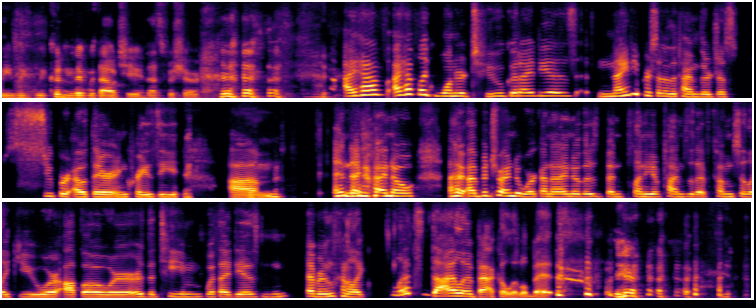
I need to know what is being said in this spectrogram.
we, we, we couldn't live without you, that's for sure. I have I have like one or two good ideas. Ninety percent of the time, they're just super out there and crazy. Um, and I, I know I, have been trying to work on it. I know there's been plenty of times that I've come to like you or Oppo or the team with ideas, and everyone's kind of like, "Let's dial it back a little bit." yeah.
